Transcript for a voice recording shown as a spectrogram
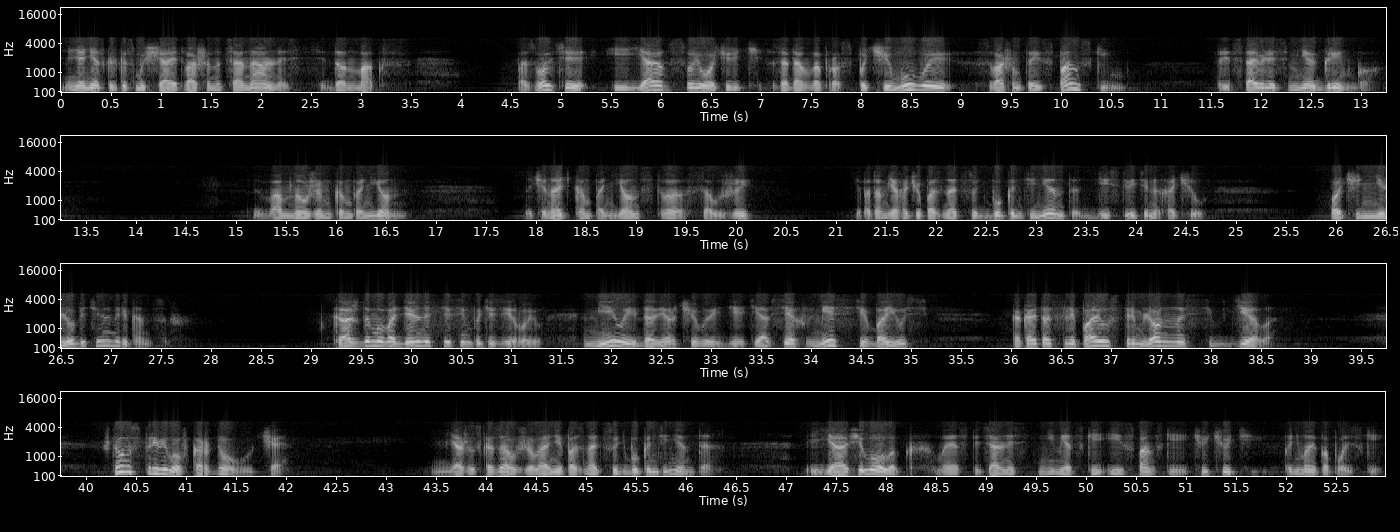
Меня несколько смущает ваша национальность, Дон Макс. Позвольте, и я, в свою очередь, задам вопрос. Почему вы с вашим-то испанским представились мне гринго? Вам нужен компаньон. Начинать компаньонство со лжи? И потом я хочу познать судьбу континента. Действительно хочу. Очень не любите американцев? Каждому в отдельности симпатизирую. Милые, доверчивые дети, а всех вместе боюсь. Какая-то слепая устремленность в дело. Что вас привело в Кордову, Че? Я же сказал, желание познать судьбу континента. Я филолог, моя специальность немецкий и испанский, чуть-чуть понимаю по-польски.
